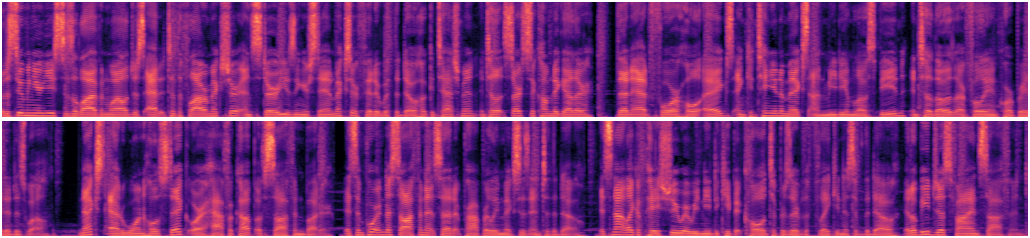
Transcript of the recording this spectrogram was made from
But assuming your yeast is alive and well, just add it to the flour mixture and stir using your stand mixer fitted with the dough hook attachment until it starts to come together. Then add 4 whole eggs and continue to mix on medium-low speed until those are fully incorporated as well. Next, add one whole stick or a half a cup of softened butter. It's important to soften it so that it properly mixes into the dough. It's not like a pastry where we need to keep it cold to preserve the flakiness of the dough. It'll be just fine softened.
